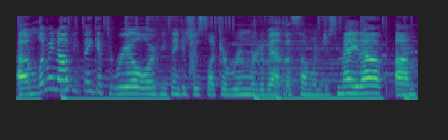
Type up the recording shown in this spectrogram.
Um, let me know if you think it's real or if you think it's just like a rumored event that someone just made up. Um,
